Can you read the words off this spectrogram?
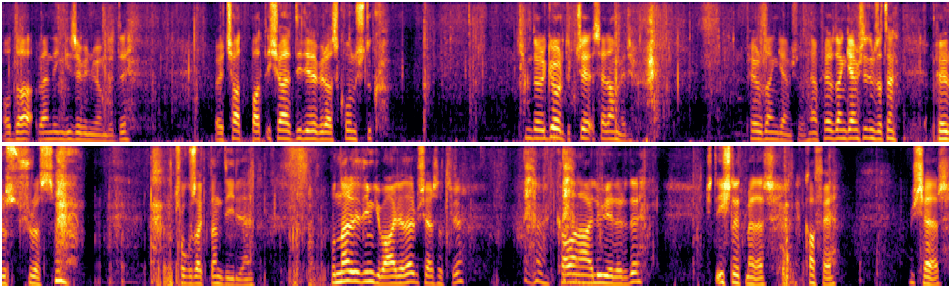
O da ben de İngilizce bilmiyorum dedi. Böyle çat pat işaret diliyle biraz konuştuk. Şimdi öyle gördükçe selam veriyor. Peru'dan gelmiş o. Yani Peru'dan gelmiş dedim zaten Peru şurası. Çok uzaktan değil yani. Bunlar dediğim gibi aileler bir şeyler satıyor. Kalan aile üyeleri de işte işletmeler, kafe, bir şeyler,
